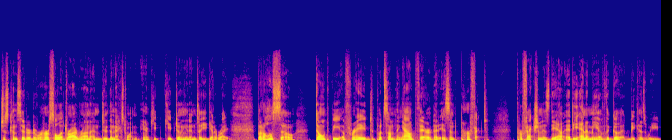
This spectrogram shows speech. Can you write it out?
just consider it a rehearsal, a dry run, and do the next one. You know, keep keep doing it until you get it right. But also, don't be afraid to put something out there that isn't perfect. Perfection is the uh, the enemy of the good because we,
